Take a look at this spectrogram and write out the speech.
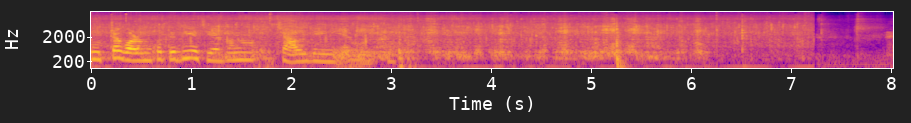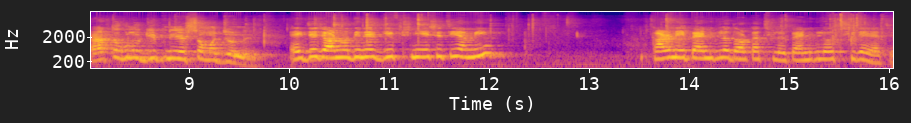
দুধটা গরম করতে দিয়েছি এখনও চাল দিইনি আমি। একটু এতগুলো গিফট নিয়ে এসছো আমার জন্য। এই যে জন্মদিনের গিফট নিয়ে এসেছি আমি কারণ এই প্যান্টগুলো দরকার ছিল প্যান্টগুলো ছিঁড়ে গেছে।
